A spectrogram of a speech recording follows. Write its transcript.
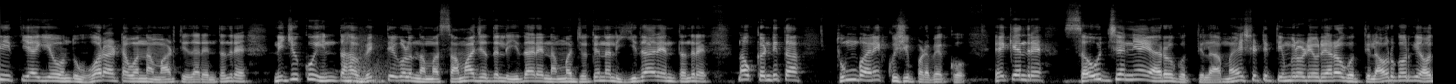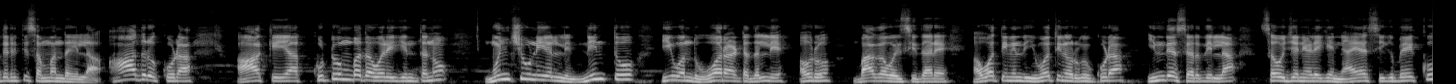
ರೀತಿಯಾಗಿ ಒಂದು ಹೋರಾಟವನ್ನು ಮಾಡ್ತಿದ್ದಾರೆ ಅಂತಂದರೆ, ನಿಜಕ್ಕೂ ಇಂತಹ ವ್ಯಕ್ತಿಗಳು ನಮ್ಮ ಸಮಾಜದಲ್ಲಿ ಇದ್ದಾರೆ, ನಮ್ಮ ಜೊತೆಯಲ್ಲಿ ಇದ್ದಾರೆ ಅಂತಂದರೆ, ನಾವು ಖಂಡಿತ ತುಂಬಾ ಖುಷಿ ಪಡಬೇಕು. ಏಕೆಂದರೆ, ಸೌಜನ್ಯ ಯಾರೋ ಗೊತ್ತಿಲ್ಲ, ಮಹೇಶ್ ಶೆಟ್ಟಿ ತಿಮ್ರೋಡಿ ಅವ್ರು ಯಾರೋ ಗೊತ್ತಿಲ್ಲ ಅವ್ರಿಗವ್ರಿಗೆ ಯಾವುದೇ ರೀತಿ ಸಂಬಂಧ ಇಲ್ಲ. ಆದರೂ ಕೂಡ ಆಕೆಯ ಕುಟುಂಬದವರಿಗಿಂತನೂ ಮುಂಚೂಣಿಯಲ್ಲಿ ನಿಂತು ಈ ಒಂದು ಹೋರಾಟದಲ್ಲಿ ಅವರು ಭಾಗವಹಿಸಿದ್ದಾರೆ. ಅವತ್ತಿನಿಂದ ಇವತ್ತಿನವರೆಗೂ ಕೂಡ ಹಿಂದೆ ಸರಿದಿಲ್ಲ. ಸೌಜನ್ಯಗಳಿಗೆ ನ್ಯಾಯ ಸಿಗಬೇಕು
